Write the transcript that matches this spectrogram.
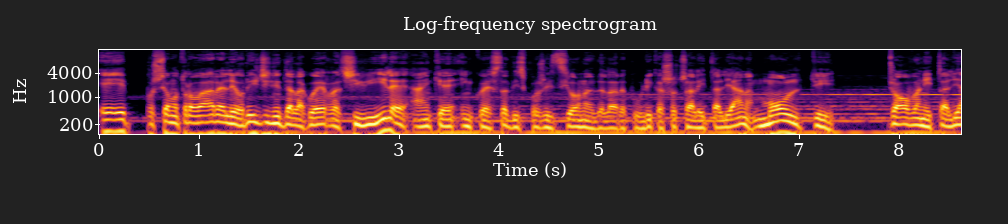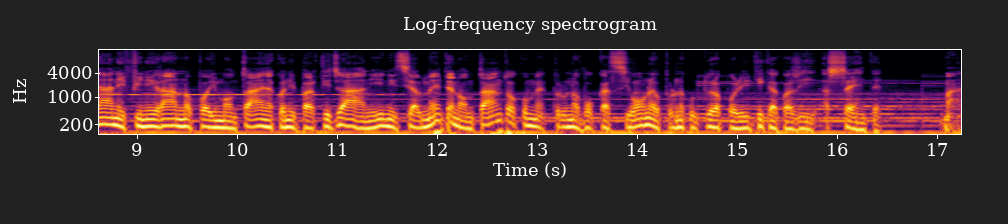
e possiamo trovare le origini della guerra civile anche in questa disposizione della Repubblica Sociale Italiana. Molti giovani italiani finiranno poi in montagna con i partigiani, inizialmente non tanto come per una vocazione o per una cultura politica quasi assente, ma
